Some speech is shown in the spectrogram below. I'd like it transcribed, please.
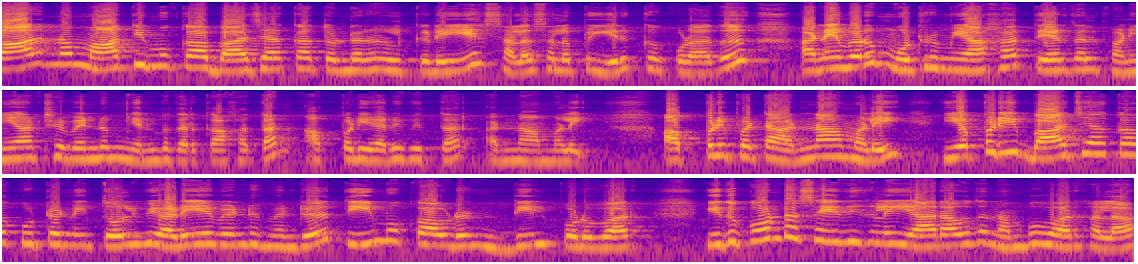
காரணம் அதிமுக பாஜக தொண்டர்களுக்கிடையே சலசலப்பு இருக்கக்கூடாது. அனைவரும் ஒற்றுமையாக தேர்தல் பணியாற்ற வேண்டும் என்பதற்காகத்தான் அப்படி அறிவித்தார் அண்ணாமலை. அப்படிப்பட்ட அண்ணாமலை எப்படி பாஜக கூட்டணி தோல்வி அடைய வேண்டும் என்று திமுகவுடன் டீல் போடுவார்? இது போன்ற செய்திகளை யாராவது நம்புவார்களா?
